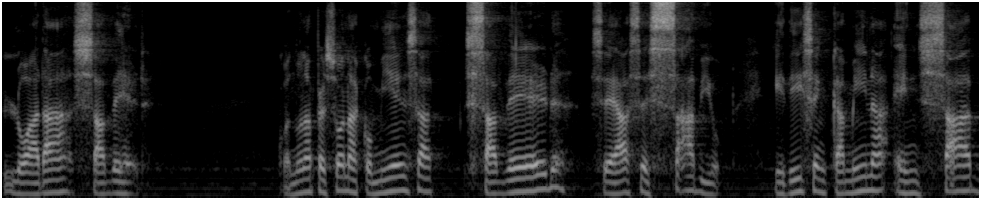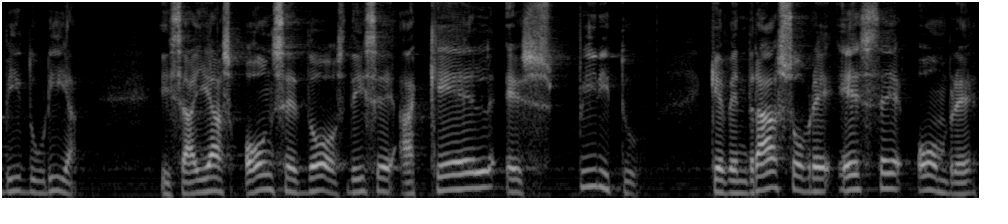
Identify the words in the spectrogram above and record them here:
lo hará saber. Cuando una persona comienza a saber, se hace sabio y dicen camina en sabiduría. Isaías 11:2 dice, aquel espíritu que vendrá sobre ese hombre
